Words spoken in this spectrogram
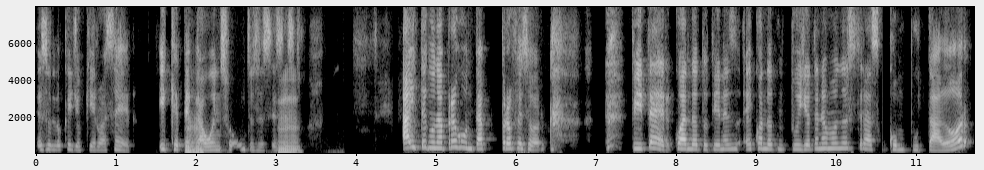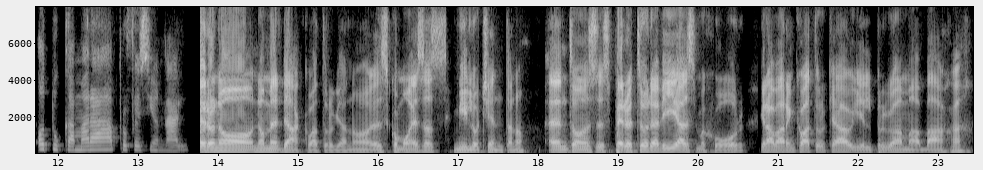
Eso es lo que yo quiero hacer y que tenga buen sonido. Entonces es esto. Ahí tengo una pregunta, profesor. Peter, cuando tú tienes, eh, cuando tú y yo tenemos nuestras computador o tu cámara profesional. Pero no, no me da 4K, ¿no? Es como esas 1080, ¿no? Entonces, pero todavía es mejor grabar en 4K y el programa baja.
